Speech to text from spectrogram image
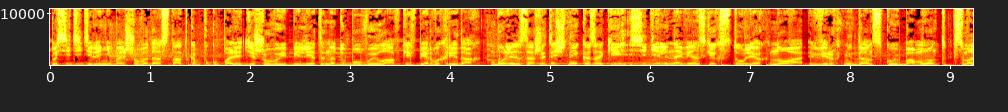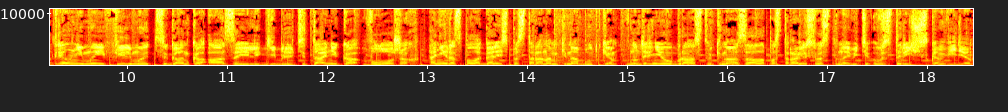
Посетители небольшого достатка покупали дешевые билеты на дубовые лавки в первых рядах. Более зажиточные казаки сидели на венских стульях, ну а верхнедонской бамонт смотрел немые фильмы «Цыганка Аза» или «Гибель Титаника» в ложах. Они располагались по сторонам кинобудки. Внутреннее убранство кинозала постарались восстановить в историческом виде.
